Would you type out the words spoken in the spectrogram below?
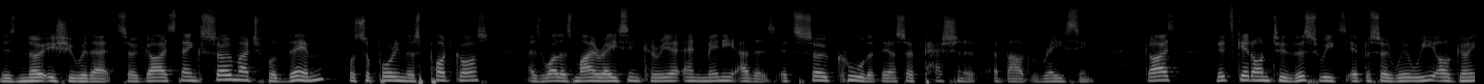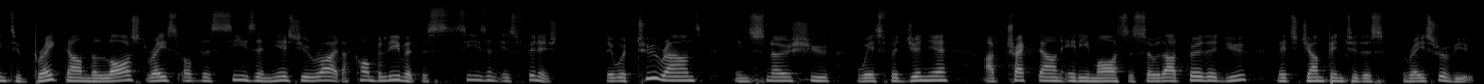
There's no issue with that. So, guys, thanks so much for them for supporting this podcast, as well as my racing career and many others. It's so cool that they are so passionate about racing. Guys, let's get on to this week's episode where we are going to break down the last race of the season. Yes, you're right. I can't believe it. The season is finished. There were two rounds in Snowshoe, West Virginia. I've tracked down Eddie Masters. So without further ado, let's jump into this race review.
